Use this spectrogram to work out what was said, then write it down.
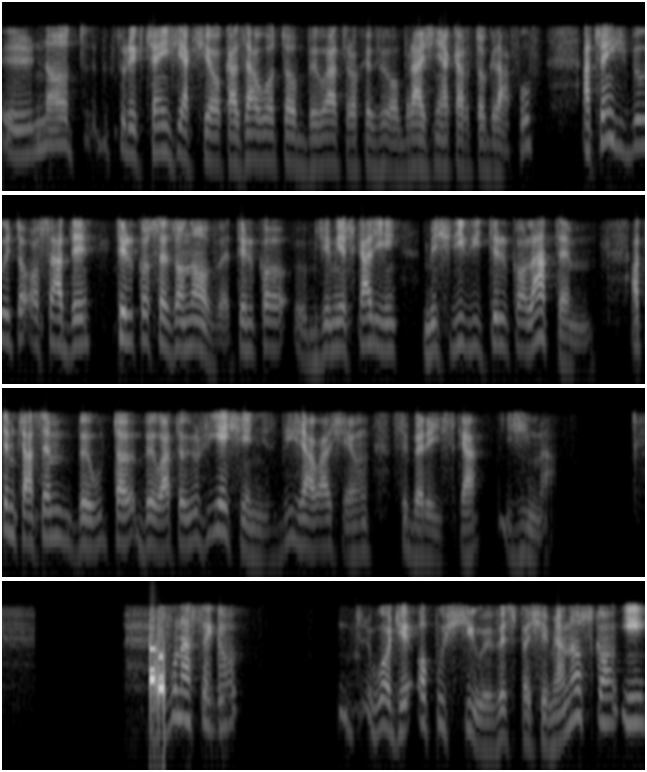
y, no, których część, jak się okazało, to była trochę wyobraźnia kartografów, a część były to osady tylko sezonowe, tylko gdzie mieszkali myśliwi tylko latem, a tymczasem był to, była to już jesień, zbliżała się syberyjska zima. 12 łodzie opuściły Wyspę Siemianowską i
